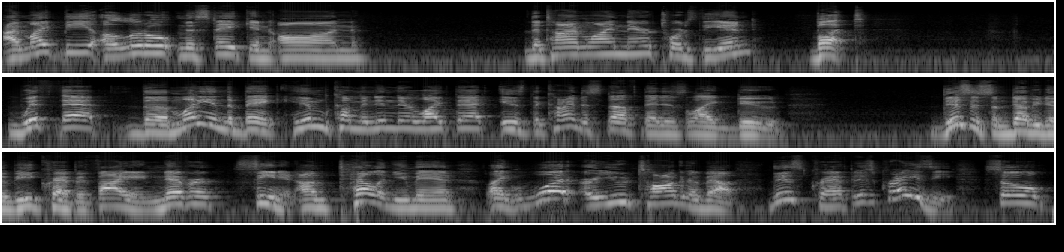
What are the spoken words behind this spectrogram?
I might be a little mistaken on the timeline there towards the end, but with that, the money in the bank, him coming in there like that is the kind of stuff that is like, dude, this is some WWE crap if I ain't never seen it. I'm telling you, man. Like, what are you talking about? This crap is crazy. So,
